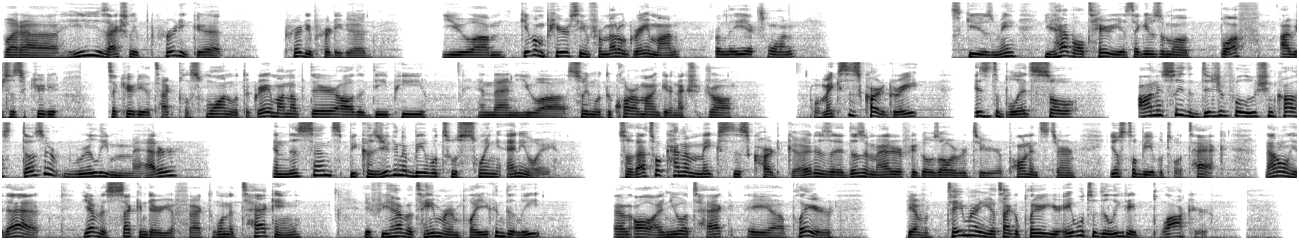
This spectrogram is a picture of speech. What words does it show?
But uh, he's actually pretty good. Pretty, pretty good. You um, give him piercing from Metal Greymon from the EX1. Excuse me. You have Alterous that gives him a buff. Obviously, security security attack plus one with the Greymon up there, all the DP, and then you uh, swing with the Koromon, get an extra draw. What makes this card great is the Blitz. So honestly, the Digivolution cost doesn't really matter in this sense because you're gonna be able to swing anyway. So that's what kind of makes this card good, is it doesn't matter if it goes over to your opponent's turn, you'll still be able to attack. Not only that, you have a secondary effect. When attacking, if you have a tamer in play, you can delete and oh, and you attack a uh, player. If you have a tamer and you attack a player, you're able to delete a blocker.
